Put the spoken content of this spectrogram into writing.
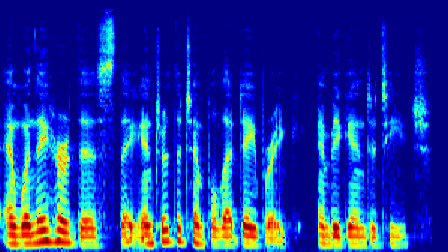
And when they heard this, they entered the temple at daybreak, and began to teach.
